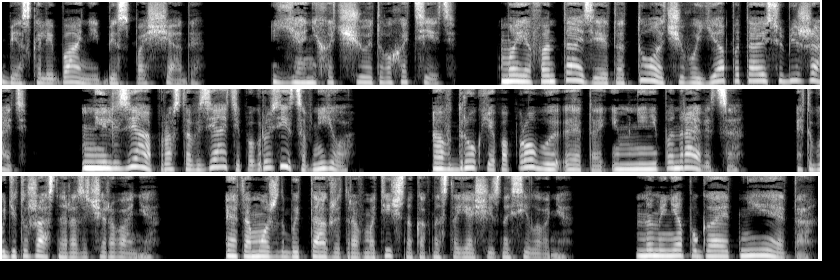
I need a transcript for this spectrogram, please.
без колебаний, без пощады. Я не хочу этого хотеть. Моя фантазия — это то, от чего я пытаюсь убежать. Нельзя просто взять и погрузиться в нее. А вдруг я попробую это, и мне не понравится? Это будет ужасное разочарование. Это может быть так же травматично, как настоящее изнасилование. Но меня пугает не это.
